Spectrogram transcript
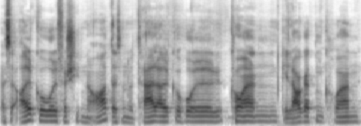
also Alkohol verschiedener Art, also Neutralalkohol, Korn, gelagerten Korn,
